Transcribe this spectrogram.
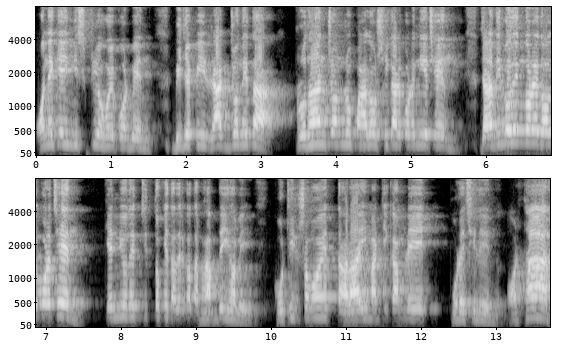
অনেকেই নিষ্ক্রিয় হয়ে পড়বেন। বিজেপির রাজ্য নেতা প্রধান চন্দ্র পালও স্বীকার করে নিয়েছেন। যারা দীর্ঘদিন ধরে দল করেছেন, কেন্দ্রীয় নেতৃত্বকে তাদের কথা ভাবতেই হবে। কঠিন সময়ে তারাই মাটি কামড়ে পড়েছিলেন। অর্থাৎ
